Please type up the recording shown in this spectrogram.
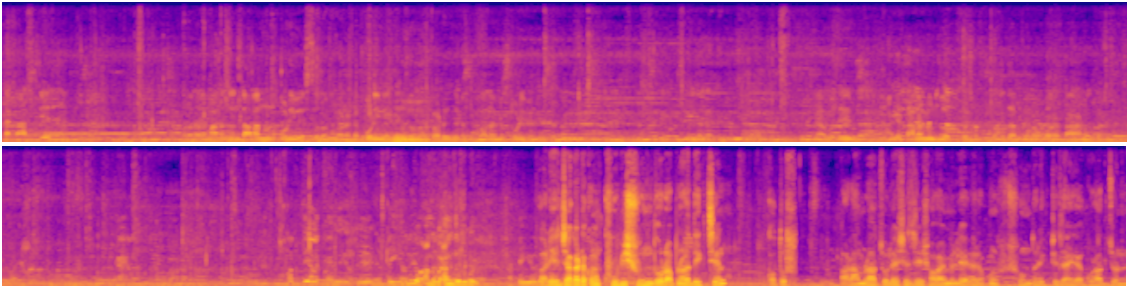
একটা কাজ মানুষজন দাঁড়ানোর পরিবেশ ছিল না কারণ একটা পরিবেশ ভালো একটা পরিবেশ না বলছি আগে দাঁড়ানোর লক্ষ্য দাঁড়ানো আর এই জায়গাটা কোনো খুবই সুন্দর আপনারা দেখছেন। কত আর আমরা চলে এসেছি সবাই মিলে এরকম সুন্দর একটি জায়গা ঘোরার জন্য।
